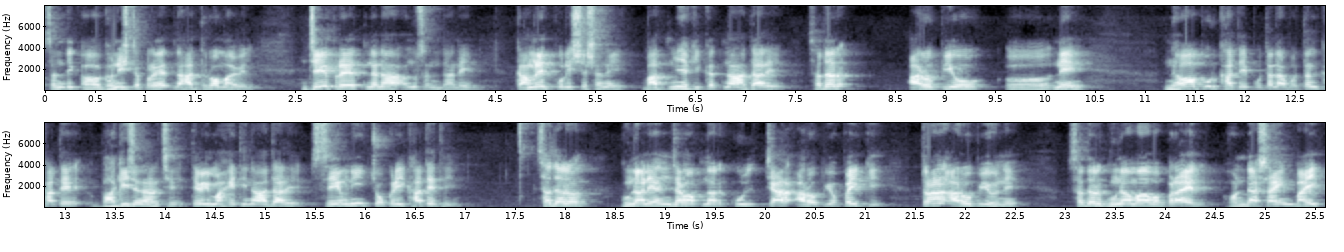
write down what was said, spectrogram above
સંદિ ઘનિષ્ઠ પ્રયત્ન હાથ ધરવામાં આવેલ. જે પ્રયત્નના અનુસંધાને કામરેજ પોલીસ સ્ટેશને બાતમી હકીકતના આધારે સદર આરોપીઓ ને નવાપુર ખાતે પોતાના વતન ખાતે ભાગી જનાર છે તેવી માહિતીના આધારે સેવની ચોકડી ખાતેથી સદર ગુનાને અંજામ આપનાર કુલ ચાર આરોપીઓ પૈકી ત્રણ આરોપીઓને સદર ગુનામાં વપરાયેલ હોન્ડા શાઇન બાઇક,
